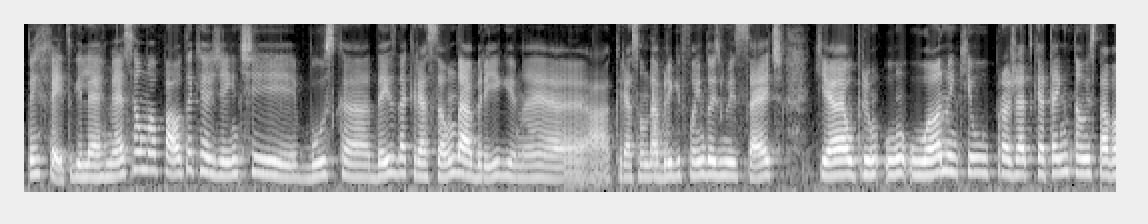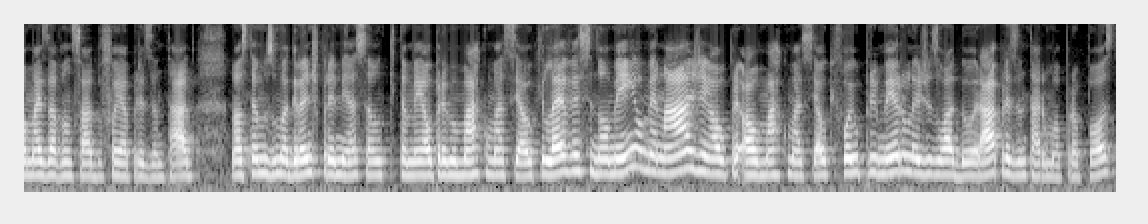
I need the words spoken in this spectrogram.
Perfeito, Guilherme. Essa é uma pauta que a gente busca desde a criação da Abrig, né? A criação da Abrig foi em 2007, que é o, o, o, ano em que o projeto que até então estava mais avançado foi apresentado. Nós temos uma grande premiação que também é o Prêmio Marco Maciel, que leva esse nome em homenagem ao, ao Marco Maciel, que foi o primeiro legislador a apresentar uma proposta.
